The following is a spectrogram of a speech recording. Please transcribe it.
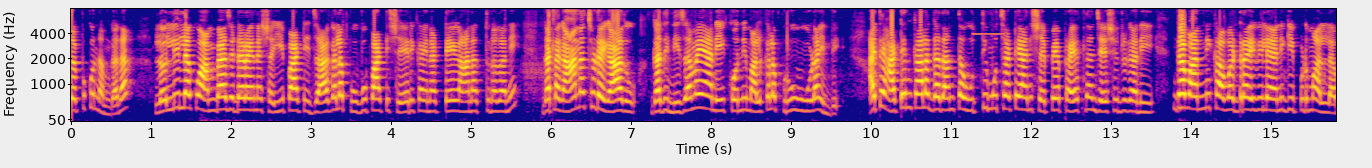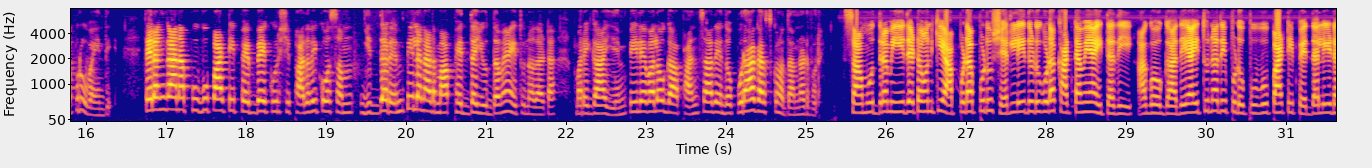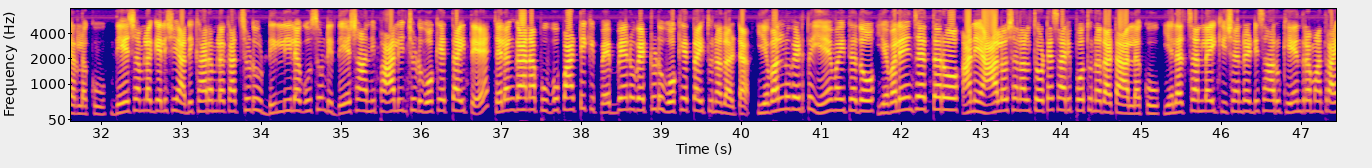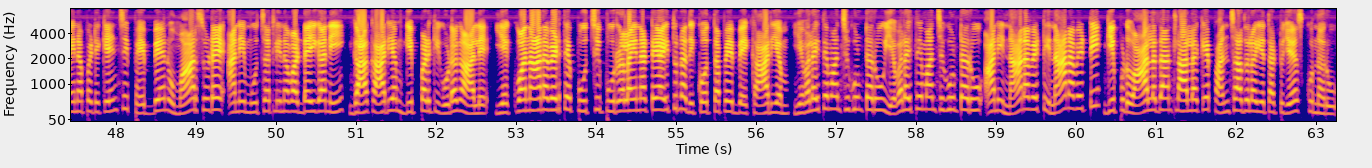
చెప్పుకున్నాం కదా? లొల్లిళ్ళకు అంబాసిడర్ అయిన షయ్యిపాటి జాగల పువ్వుపాటి షేరికైనట్టే కానత్తున్నదని గట్ల కానచ్చుడే కాదు గది నిజమే అని కొన్ని మలకల ప్రూవ్ కూడా అయింది. అయితే అటెన్కాల గదంతా ఉత్తి ముచ్చటే అని చెప్పే ప్రయత్నం చేసిండ్రు కానీ గవన్నీ కవర్ డ్రైవ్లే అని ఇప్పుడు మళ్ళా ప్రూవ్ అయింది. తెలంగాణ పువ్వుపాటి పెబ్బే కుర్షి పదవి కోసం ఇద్దరు ఎంపీల నడుమ పెద్ద యుద్ధమే అవుతున్నదట. మరి గా ఎంపీ లెవెలో గా పంచాదేందో పురాగరుచుకున్నదాం నడుపురి నడువురి సముద్రం ఈదటోనికి అప్పుడప్పుడు షెర్లీదుడు కూడా కట్టమే అయితది. అగో గదే అవుతున్నది ఇప్పుడు పువ్వు పెద్ద లీడర్లకు. దేశంలో గెలిచి అధికారంలో కచ్చుడు ఢిల్లీలో కూసుండి దేశాన్ని పాలించుడు ఒకెత్తైతే తెలంగాణ పువ్వు పార్టీకి పెబ్బేను వెట్టుడు ఒకెత్తైతున్నదట ఎవల్ను పెడితే ఏమైతదో ఎవలేం చేస్తారో అనే ఆలోచనలతోటే సరిపోతున్నదట ఆళ్ళకు. ఎలక్షన్లై కిషన్ రెడ్డి సారు కేంద్ర మంత్రి అయినప్పటికేంచి పెబ్బేను మార్సుడే అని ముచ్చట్లినవడ్డాయి గాని గా కార్యం గిప్పటికి కూడా గాలే. ఎక్కువ నానబెడితే పుచ్చి పుర్రలైనట్టే అవుతున్నది కొత్త పెబ్బే కార్యం ఎవలైతే మంచిగుంటారు ఎవలైతే మంచిగుంటారు అని నానబెట్టి నానబెట్టి ఇప్పుడు ఆళ్ళ దాంట్లో ఆళ్ళకే పంచాదులయ్యేటట్టు చేసుకున్నారు.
